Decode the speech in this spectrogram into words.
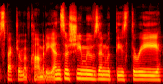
spectrum of comedy. And so she moves in with these three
